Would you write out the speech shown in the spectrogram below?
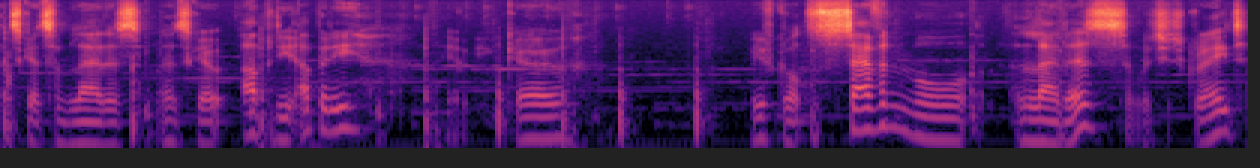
Let's get some ladders. Let's go uppity uppity. Here we go. We've got seven more ladders, which is great.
